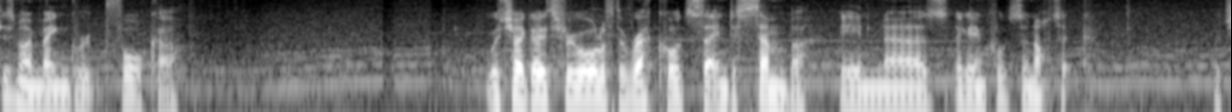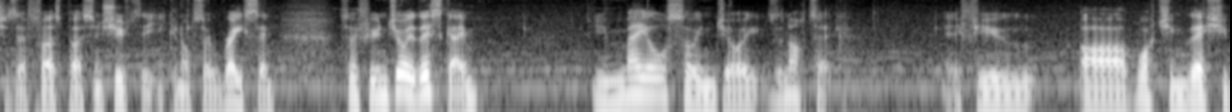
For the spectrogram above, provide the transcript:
this is my main group 4 car which I go through all of the records set in December in uh, a game called Xonotic, which is a first-person shooter that you can also race in. So if you enjoy this game, you may also enjoy Xonotic. If you are watching this, you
